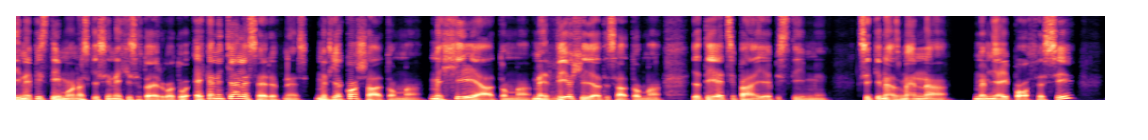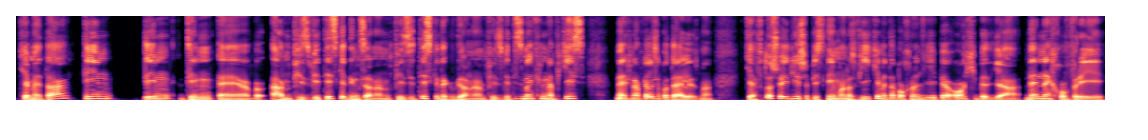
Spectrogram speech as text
είναι επιστήμονας και συνέχισε το έργο του, έκανε και άλλες έρευνες. Με 200 άτομα, με 1000 άτομα, με 2000 άτομα. Γιατί έτσι πάει η επιστήμη. Ξεκινάς με, με μια υπόθεση και μετά την την, την ε, αμφισβητείς και την ξανααμφισβητεί και την ξανααμφισβητεί μέχρι να βγεις, μέχρι να βγάλεις αποτέλεσμα. Και αυτός ο ίδιος επιστήμονας βγήκε μετά από χρόνια και είπε: Όχι, παιδιά, δεν έχω βρει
